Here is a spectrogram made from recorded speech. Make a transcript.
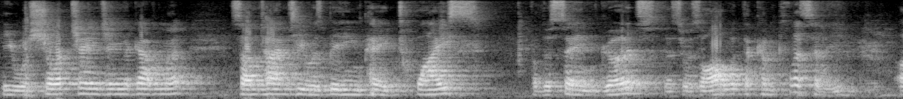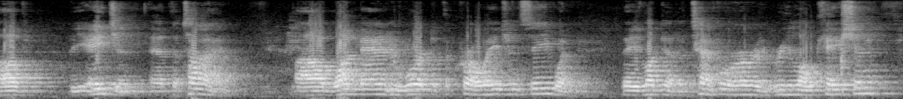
he was shortchanging the government. Sometimes he was being paid twice for the same goods. This was all with the complicity of the agent at the time. Uh, one man who worked at the Crow Agency, when they looked at a temporary relocation,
